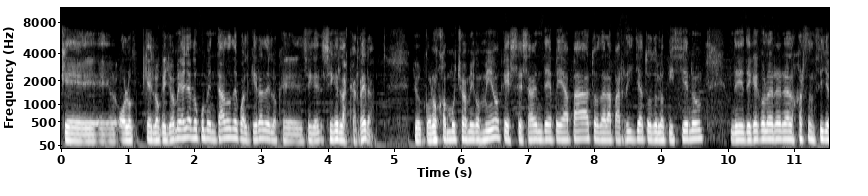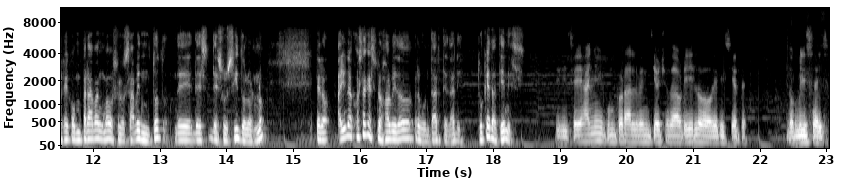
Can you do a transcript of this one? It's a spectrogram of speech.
que, eh, o lo, que lo que yo me haya documentado de cualquiera de los que sigue- siguen las carreras. Yo conozco a muchos amigos míos que se saben de pe a pa toda la parrilla, todo lo que hicieron, de, de qué color eran los calzoncillos que compraban, vamos, se lo saben todo, de, de- de sus ídolos, ¿no? Pero hay una cosa que se nos ha olvidado preguntarte, Dani. ¿Tú qué edad tienes? 16 años y cumplo ahora el 28 de abril o 17, 2006.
